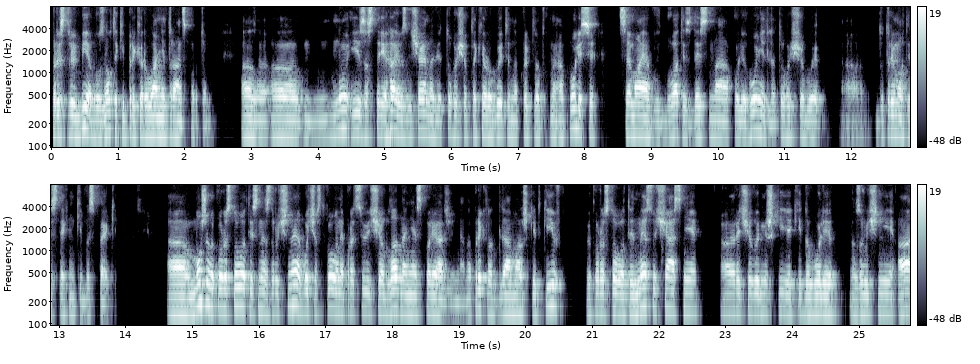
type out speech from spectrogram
при стрільбі або знов таки при керуванні транспортом. Ну і застерігаю, звичайно, від того, щоб таке робити, наприклад, в мегаполісі. Це має відбуватись десь на полігоні для того, щоб дотримуватись техніки безпеки. Може використовуватись незручне або частково непрацююче обладнання і спорядження. Наприклад, для марш-китків використовувати не сучасні речові мішки, які доволі зручні, а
